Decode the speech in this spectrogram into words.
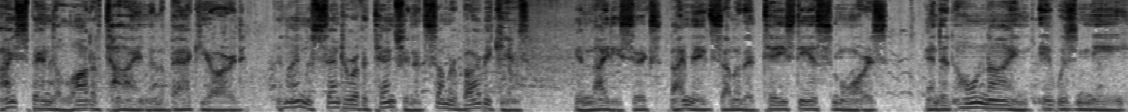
I spend a lot of time in the backyard, and I'm the center of attention at summer barbecues. In 96, I made some of the tastiest s'mores. And in 09, it was me,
